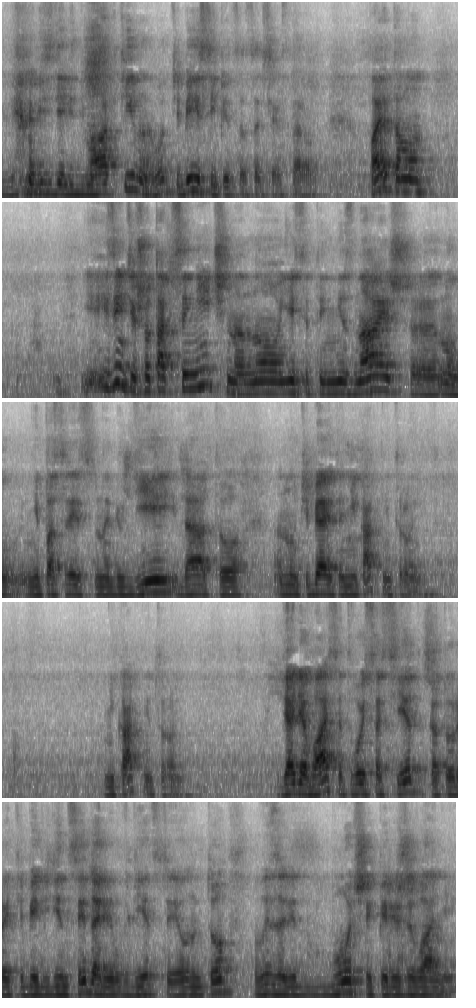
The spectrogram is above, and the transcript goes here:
везде, видимо, активна, вот тебе и сыпется со всех сторон. Поэтому, извините, что так цинично, но если ты не знаешь э, ну, непосредственно людей, да, то ну, тебя это никак не тронет. Никак не тронет. Дядя Вася, твой сосед, который тебе леденцы дарил в детстве, он то вызовет больше переживаний,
